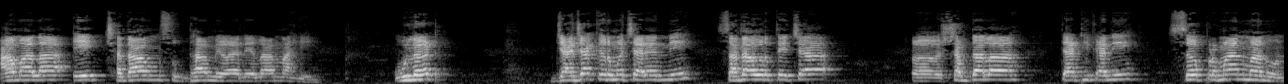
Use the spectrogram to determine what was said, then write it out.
आम्हाला एक छदाम सुद्धा मिळालेला नाही. उलट ज्या ज्या कर्मचाऱ्यांनी सदावर्तेच्या शब्दाला त्या ठिकाणी सप्रमाण मानून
